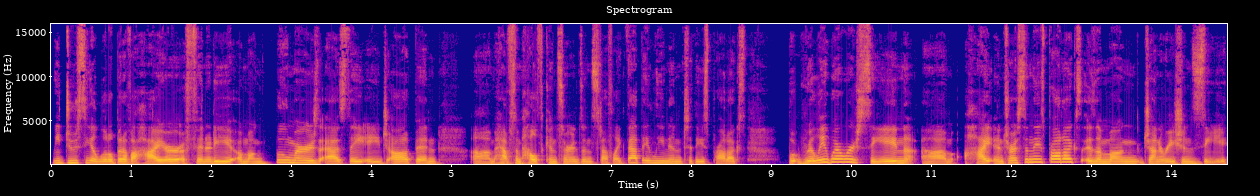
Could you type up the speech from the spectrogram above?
We do see a little bit of a higher affinity among boomers as they age up and um, have some health concerns and stuff like that, they lean into these products. But really, where we're seeing um, high interest in these products is among Generation Z,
